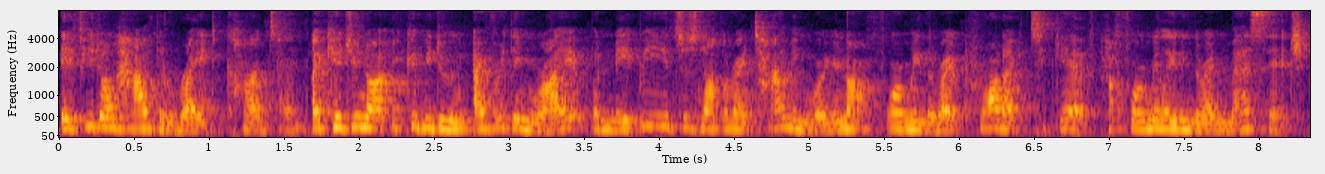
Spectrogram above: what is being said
if you don't have the right content. I kid you not, you could be doing everything right, but maybe it's just not the right timing where you're not forming the right product to give, formulating the right message.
